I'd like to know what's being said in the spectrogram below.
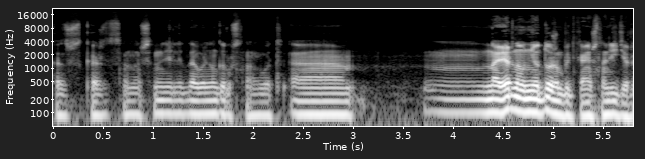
кажется, но на самом деле довольно грустно. Вот. Э, наверное, у нее должен быть, конечно, лидер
